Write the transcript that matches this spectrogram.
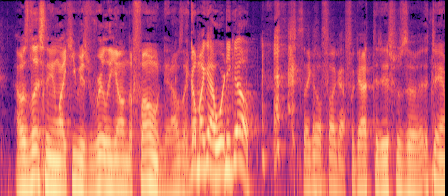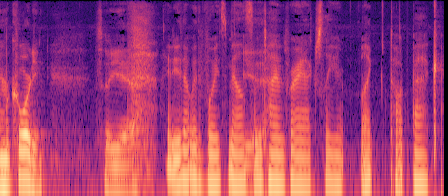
I was listening like he was really on the phone, and I was like, "Oh my god, where'd he go?" It's like, "Oh fuck, I forgot that this was a damn recording." So yeah, I do that with voicemails sometimes where I actually like talk back.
